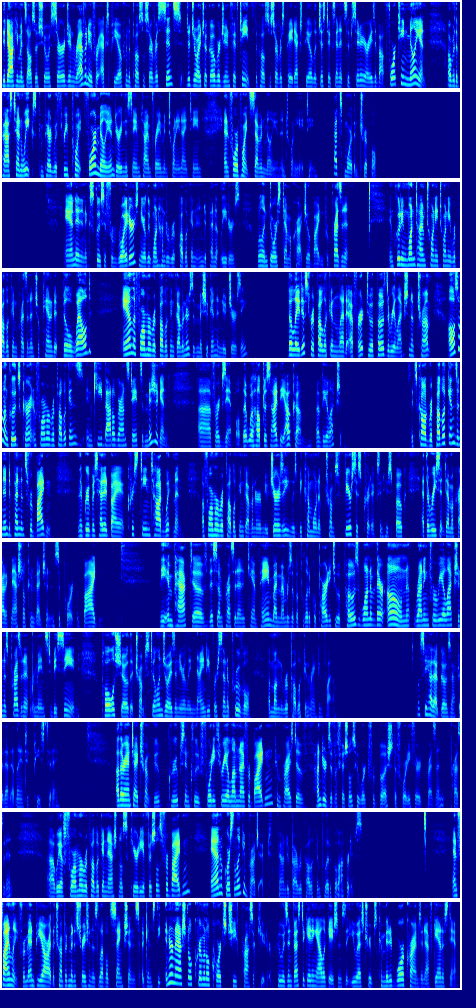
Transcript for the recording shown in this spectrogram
The documents also show a surge in revenue for XPO from the Postal Service since DeJoy took over June 15th. The Postal Service paid XPO Logistics and its subsidiaries about 14 million over the past 10 weeks compared with 3.4 million during the same time frame in 2019 and 4.7 million in 2018. That's more than triple. And in an exclusive from Reuters, nearly 100 Republican and independent leaders will endorse Democrat Joe Biden for president, including one time 2020 Republican presidential candidate Bill Weld and the former Republican governors of Michigan and New Jersey. The latest Republican led effort to oppose the reelection of Trump also includes current and former Republicans in key battleground states of Michigan, uh, for example, that will help decide the outcome of the election. It's called Republicans and Independents for Biden, and the group is headed by Christine Todd Whitman, a former Republican governor of New Jersey who has become one of Trump's fiercest critics and who spoke at the recent Democratic National Convention in support of Biden. The impact of this unprecedented campaign by members of a political party to oppose one of their own running for reelection as president remains to be seen. Polls show that Trump still enjoys a nearly 90% approval among the Republican rank and file. We'll see how that goes after that Atlantic piece today. Other anti Trump group, groups include 43 alumni for Biden, comprised of hundreds of officials who worked for Bush, the 43rd president. president. Uh, we have former Republican national security officials for Biden, and of course, the Lincoln Project, founded by Republican political operatives. And finally, from NPR, the Trump administration has leveled sanctions against the International Criminal Court's chief prosecutor, who is investigating allegations that U.S. troops committed war crimes in Afghanistan.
